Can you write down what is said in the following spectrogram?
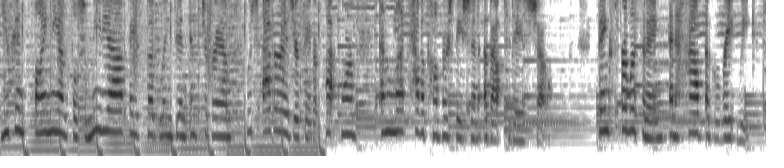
You can find me on social media Facebook, LinkedIn, Instagram, whichever is your favorite platform, and let's have a conversation about today's show. Thanks for listening and have a great week.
